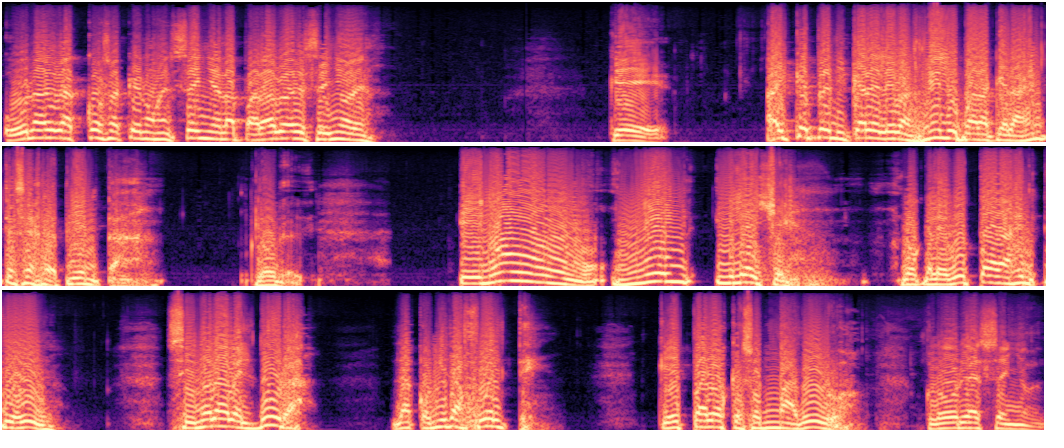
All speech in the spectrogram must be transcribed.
Una de las cosas que nos enseña la palabra del Señor es que hay que predicar el Evangelio para que la gente se arrepienta. Y no miel y leche, lo que le gusta a la gente oír, sino la verdura la comida fuerte, que es para los que son maduros. Gloria al Señor.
